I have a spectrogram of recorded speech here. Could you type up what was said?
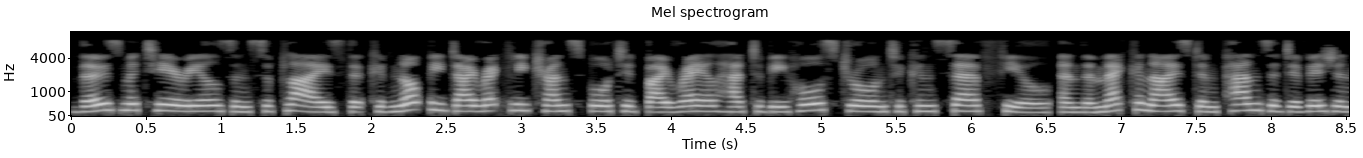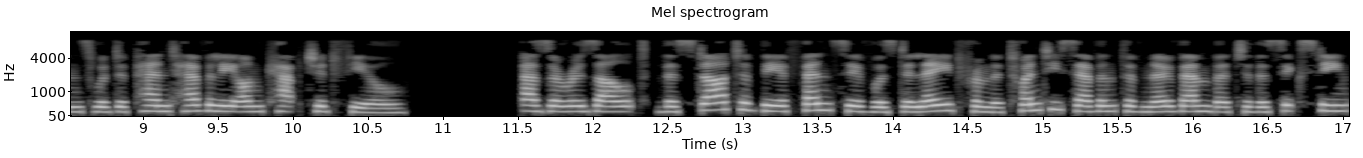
Those materials and supplies that could not be directly transported by rail had to be horse-drawn to conserve fuel, and the mechanized and panzer divisions would depend heavily on captured fuel. As a result, the start of the offensive was delayed from 27 November to 16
